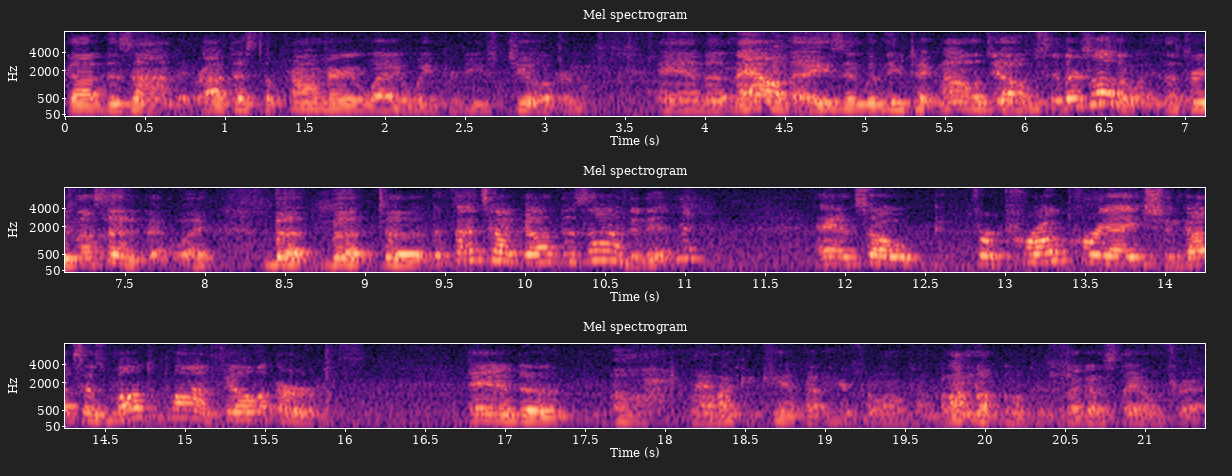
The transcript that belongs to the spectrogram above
God designed it, right? That's the primary way we produce children. And uh, nowadays, and with new technology, obviously there's other ways. That's the reason I said it that way. But but uh, but that's how God designed it, isn't it? And so for procreation, God says, multiply and fill the earth. And uh, oh man, I could camp out here for a long time, but I'm not going to because I got to stay on track.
